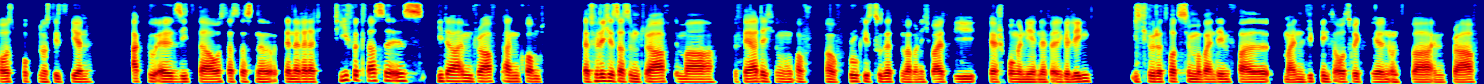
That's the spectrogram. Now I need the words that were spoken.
rausprognostizieren. Aktuell sieht es da aus, dass das eine, eine relativ tiefe Klasse ist, die da im Draft ankommt. Natürlich ist das im Draft immer gefährlich, um auf, auf Rookies zu setzen, weil man nicht weiß, wie der Sprung in die NFL gelingt. Ich würde trotzdem aber in dem Fall meinen Lieblingsausweg wählen und zwar im Draft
